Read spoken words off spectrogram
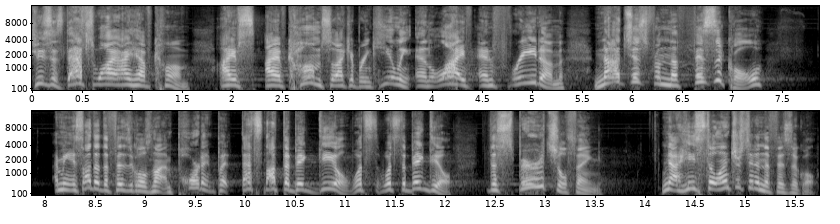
Jesus, that's why I have come. I have, I have come so I could bring healing and life and freedom, not just from the physical. I mean, it's not that the physical is not important, but that's not the big deal. What's, what's the big deal? The spiritual thing. Now, he's still interested in the physical,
